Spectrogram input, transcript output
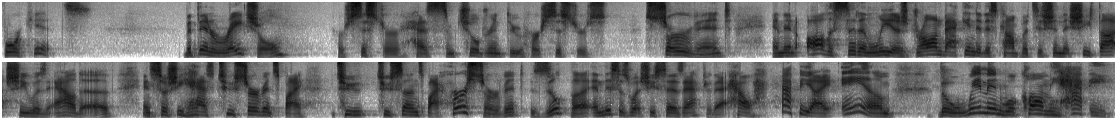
for kids. But then Rachel, her sister, has some children through her sister's servant. And then all of a sudden, Leah is drawn back into this competition that she thought she was out of. And so she has two servants by two, two sons by her servant, Zilpah. And this is what she says after that How happy I am the women will call me happy.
